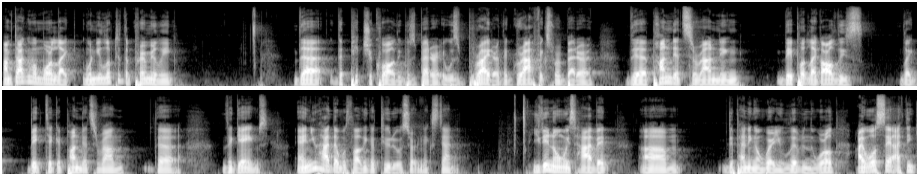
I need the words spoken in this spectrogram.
I'm talking about more like when you looked at the Premier League, the the picture quality was better. It was brighter. The graphics were better. The pundits surrounding they put like all these like big ticket pundits around the the games. And you had that with La Liga too to a certain extent you didn't always have it um, depending on where you lived in the world. I will say I think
